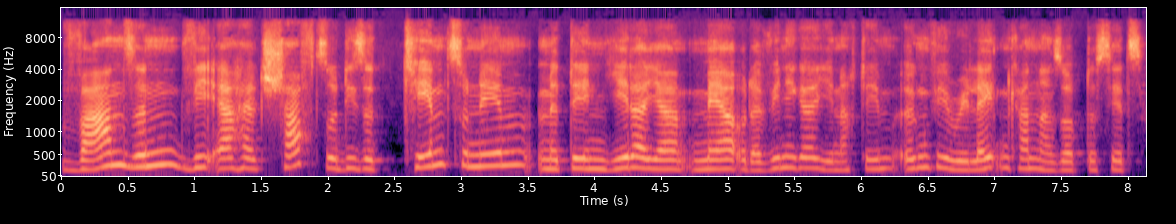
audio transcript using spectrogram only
Wahnsinn, wie er halt schafft, so diese Themen zu nehmen, mit denen jeder ja mehr oder weniger, je nachdem, irgendwie relaten kann. Also ob das jetzt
